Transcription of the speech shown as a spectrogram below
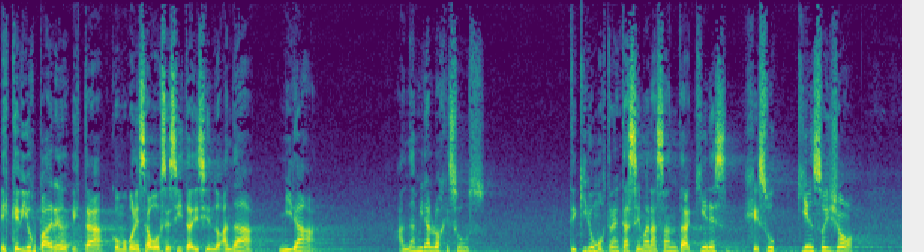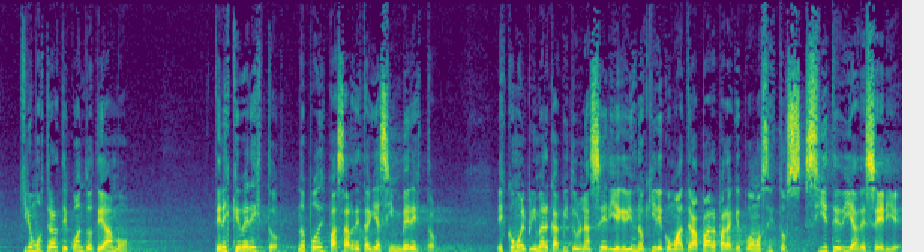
es que Dios Padre está como con esa vocecita diciendo, anda, mirá, anda a mirarlo a Jesús. Te quiero mostrar esta Semana Santa quién es Jesús, quién soy yo. Quiero mostrarte cuánto te amo. Tenés que ver esto. No podés pasar de esta vida sin ver esto. Es como el primer capítulo de una serie que Dios nos quiere como atrapar para que podamos estos siete días de serie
